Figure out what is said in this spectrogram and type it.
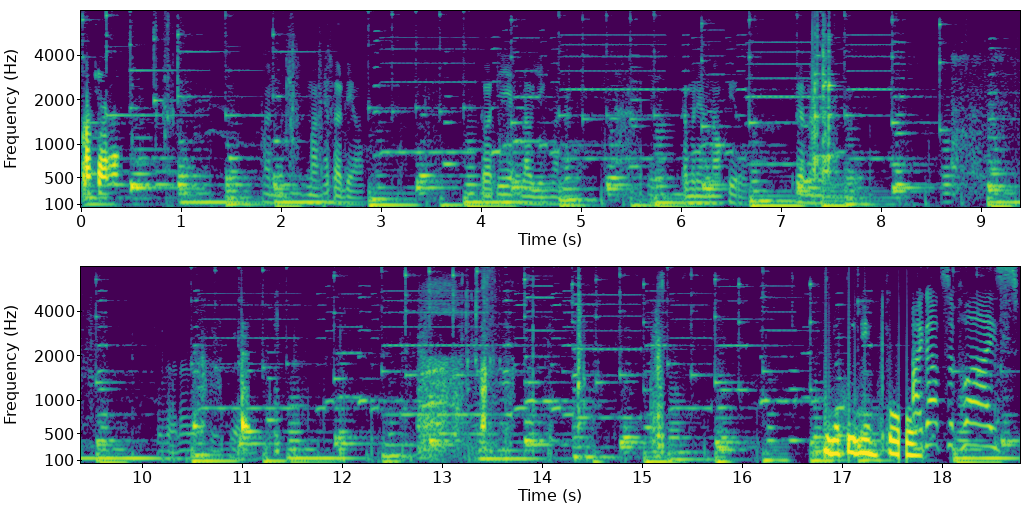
โอเคมีมันมาแค่ตัวเดียว ตัวที่เรายิงมันนั่นแหละแต่มันยังน็อกอยู่เพื่อนมันยัง Latin info. I got supplies.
